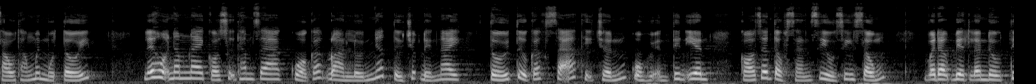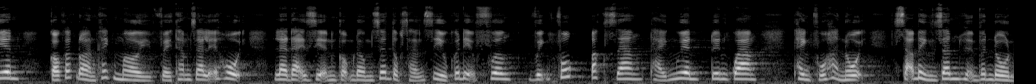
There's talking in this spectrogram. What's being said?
6 tháng 11 tới. Lễ hội năm nay có sự tham gia của các đoàn lớn nhất từ trước đến nay, tới từ các xã, thị trấn của huyện Tiên Yên có dân tộc Sán Diều sinh sống. Và đặc biệt lần đầu tiên có các đoàn khách mời về tham gia lễ hội là đại diện cộng đồng dân tộc Sán Diều các địa phương Vĩnh Phúc, Bắc Giang, Thái Nguyên, Tuyên Quang, thành phố Hà Nội, xã Bình Dân, huyện Vân Đồn,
